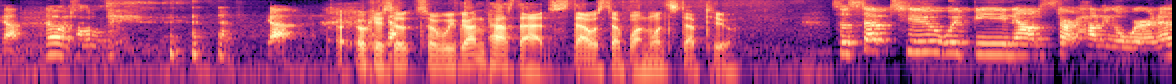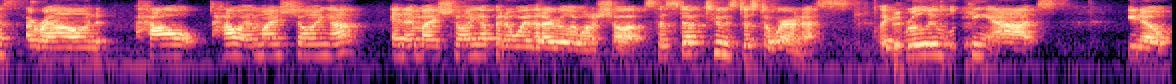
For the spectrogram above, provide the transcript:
yeah, no, totally. yeah. Uh, okay, yeah. so so we've gotten past that. That was step one. What's step two? So step two would be now to start having awareness around how how am I showing up, and am I showing up in a way that I really want to show up. So step two is just awareness, like really looking at you know,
